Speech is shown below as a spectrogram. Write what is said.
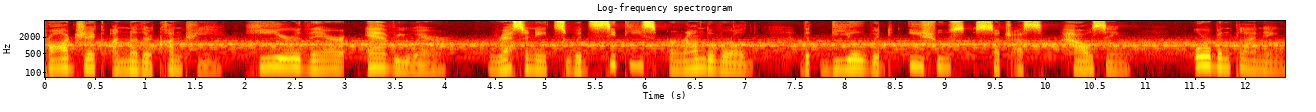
Project Another Country, here, there, everywhere, resonates with cities around the world that deal with issues such as housing, urban planning,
